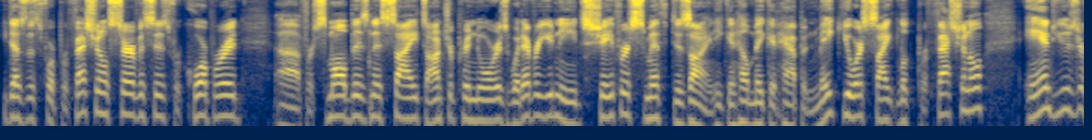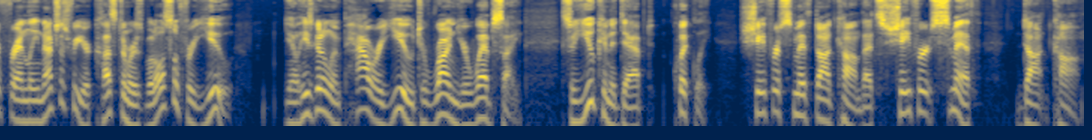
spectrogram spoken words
He does this for professional services, for corporate, uh, for small business sites, entrepreneurs, whatever you need. Schaefer Smith Design. He can help make it happen. Make your site look professional and user friendly, not just for your customers, but also for you. You know, he's going to empower you to run your website so you can adapt quickly. SchaeferSmith.com. That's SchaeferSmith.com.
